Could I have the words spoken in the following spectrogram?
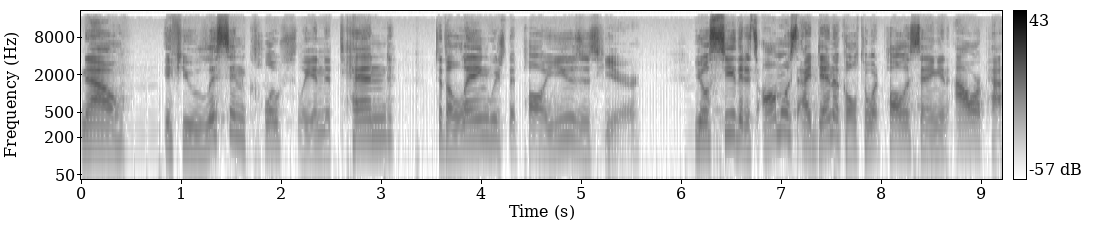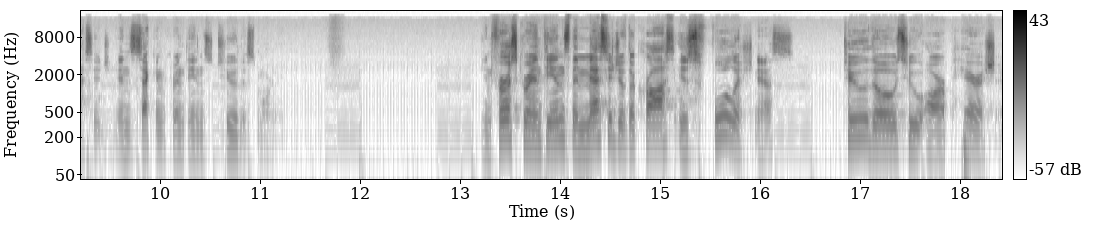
Now, if you listen closely and attend to the language that Paul uses here, you'll see that it's almost identical to what Paul is saying in our passage in 2 Corinthians 2 this morning. In 1 Corinthians, the message of the cross is foolishness to those who are perishing.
